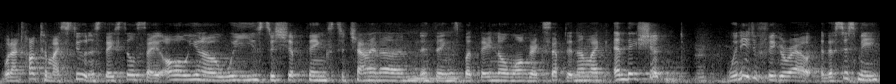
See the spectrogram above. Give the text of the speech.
when I talk to my students, they still say, oh, you know, we used to ship things to China and, and things, but they no longer accept it. And I'm like, and they shouldn't. We need to figure out, and that's just me.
